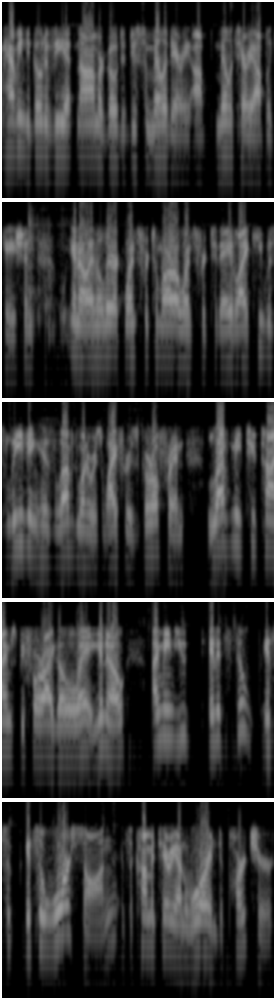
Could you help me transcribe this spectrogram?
having to go to Vietnam or go to do some military op- military obligation, you know, and the lyric "once for tomorrow, once for today," like he was leaving his loved one or his wife or his girlfriend. Love me two times before I go away. You know, I mean, you and it's still it's a it's a war song. It's a commentary on war and departure.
